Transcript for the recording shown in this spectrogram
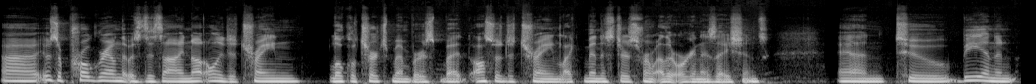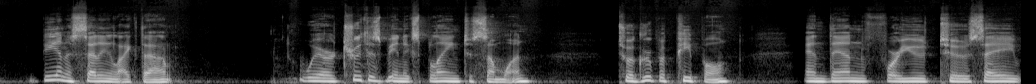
uh, it was a program that was designed not only to train local church members, but also to train like ministers from other organizations, and to be in an, be in a setting like that where truth is being explained to someone, to a group of people, and then for you to say,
